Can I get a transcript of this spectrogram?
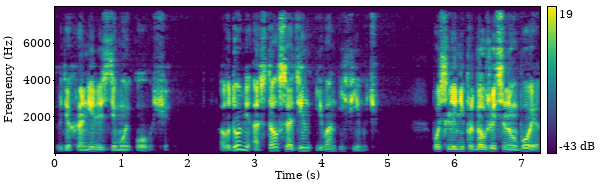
где хранились зимой овощи. В доме остался один Иван Ефимович. После непродолжительного боя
